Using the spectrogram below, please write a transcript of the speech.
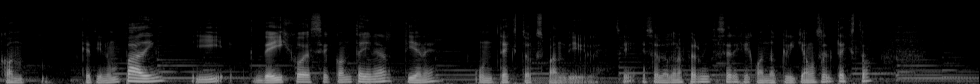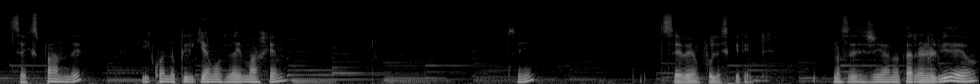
con, que tiene un padding y de hijo ese container tiene un texto expandible. ¿sí? Eso lo que nos permite hacer es que cuando cliqueamos el texto se expande y cuando cliqueamos la imagen, ¿sí? se ve en full screen. No sé si llega a notar en el video,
